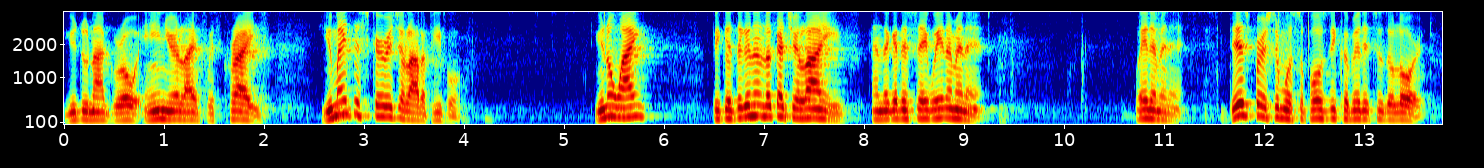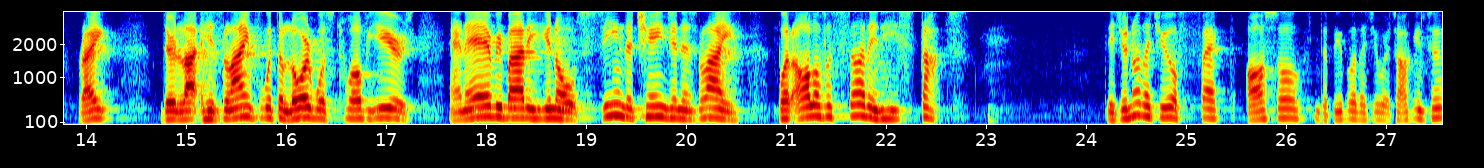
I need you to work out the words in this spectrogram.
you do not grow in your life with Christ, you might discourage a lot of people. You know why? Because they're going to look at your life and they're going to say, wait a minute. Wait a minute. This person was supposedly committed to the Lord, right? Their li- his life with the Lord was 12 years, and everybody, you know, seen the change in his life, but all of a sudden he stops. Did you know that you affect also the people that you were talking to?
